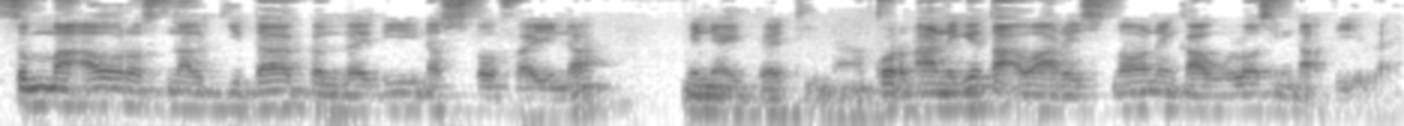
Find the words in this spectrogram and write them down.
Summa aurasnal kita alladzi nastofaina min ibadina. Quran iki tak warisno ning kawula sing tak pilih.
